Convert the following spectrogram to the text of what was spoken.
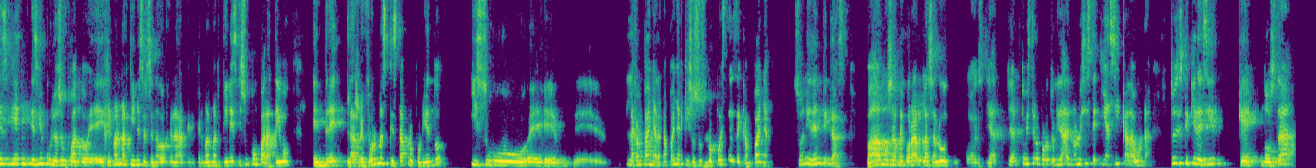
es bien, es bien curioso cuando eh, Germán Martínez, el senador general, eh, Germán Martínez, hizo un comparativo entre las reformas que está proponiendo y su eh, eh, la campaña, la campaña que hizo, sus propuestas de campaña son idénticas. Vamos a mejorar la salud. Pues ya, ya tuviste la oportunidad, no lo hiciste, y así cada una. Entonces, ¿qué quiere decir? Que nos da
